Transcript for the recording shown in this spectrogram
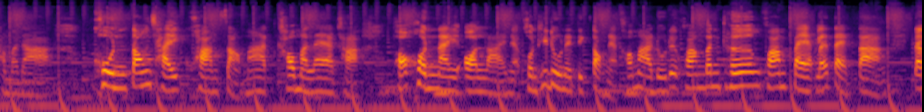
ธรรมดา คุณต้องใช้ความสามารถเข้ามาแลกค่ะ เพราะคนในออนไลน์เนี่ยคนที่ดูใน t ิ k t o k เนี่ยเข้ามาดูด้วยความบันเทิง ความแปลกและแตกต่าง แต่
